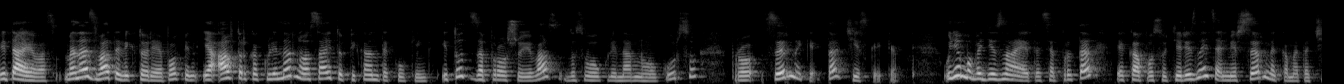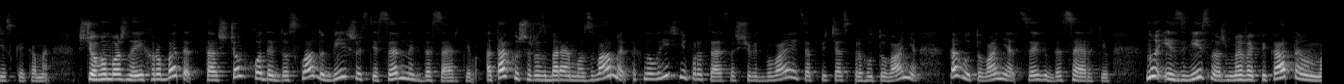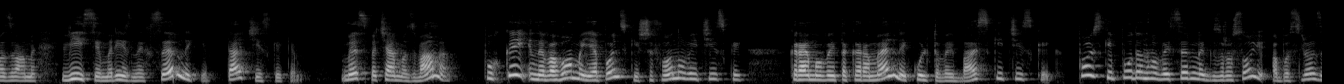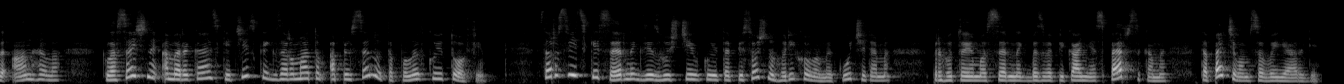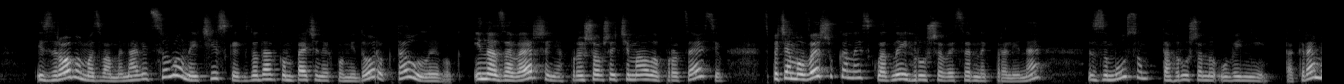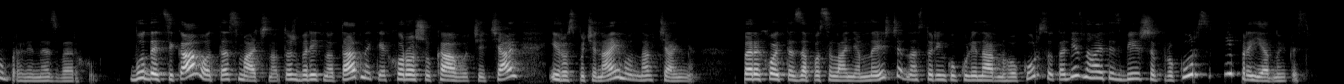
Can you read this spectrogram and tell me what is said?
Вітаю вас! Мене звати Вікторія Попін. Я авторка кулінарного сайту Picante Cooking. І тут запрошую вас до свого кулінарного курсу про сирники та чізкейки. У ньому ви дізнаєтеся про те, яка по суті різниця між сирниками та чізкейками, з чого можна їх робити та що входить до складу більшості сирних десертів. А також розберемо з вами технологічні процеси, що відбуваються під час приготування та готування цих десертів. Ну і звісно ж, ми випікатимемо з вами 8 різних сирників та чізкейків. Ми спечемо з вами пухкий і невагомий японський шифоновий чізкейк, кремовий та карамельний культовий баский чізкейк, польський пудинговий сирник з росою або сльози ангела, класичний американський чізкейк з ароматом апельсину та поливкою тофі, старосвітський сирник зі згущівкою та пісочно-горіховими кучерями. Приготуємо сирник без випікання з персиками та печивом савоярді. І зробимо з вами навіть солоний чізкейк з додатком печених помідорок та оливок. І на завершення, пройшовши чимало процесів, спечемо вишуканий складний грушевий сирник праліне з мусом та грушами у вині та кремом праліне зверху. Буде цікаво та смачно, тож беріть нотатники, хорошу каву чи чай і розпочинаємо навчання. Переходьте за посиланням нижче на сторінку кулінарного курсу та дізнавайтесь більше про курс і приєднуйтесь.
